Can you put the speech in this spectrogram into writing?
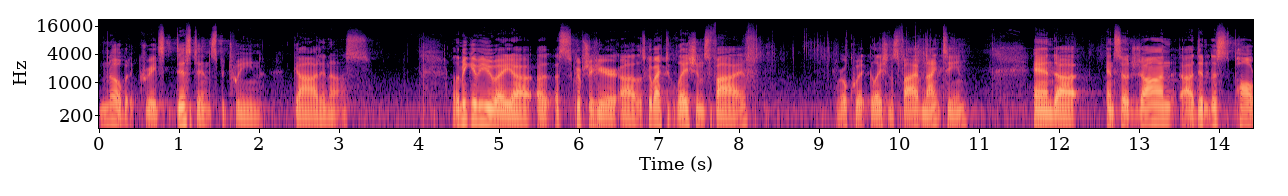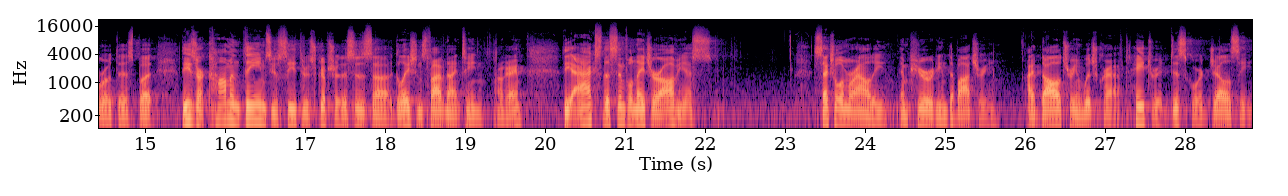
No, but it creates distance between God and us. Let me give you a, uh, a, a scripture here. Uh, let's go back to Galatians 5, real quick. Galatians 5 19. And, uh, and so John uh, didn't, this is Paul wrote this, but these are common themes you'll see through Scripture. This is uh, Galatians 5 19, okay? The acts of the sinful nature are obvious sexual immorality, impurity and debauchery, idolatry and witchcraft, hatred, discord, jealousy,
